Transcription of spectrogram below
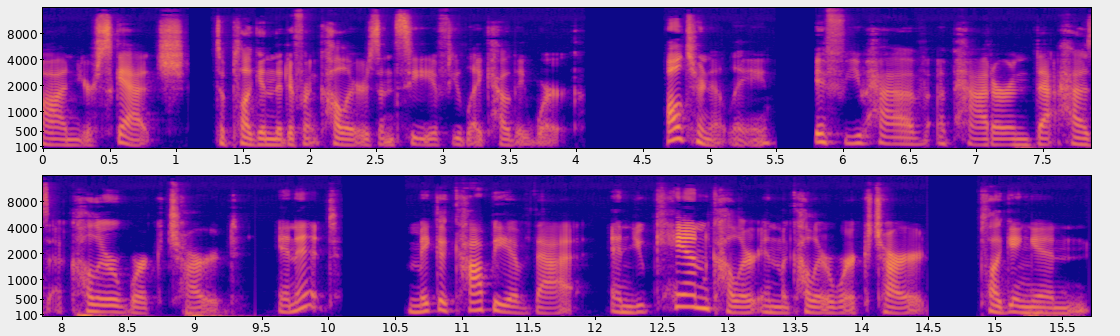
on your sketch to plug in the different colors and see if you like how they work. Alternately, if you have a pattern that has a color work chart in it, make a copy of that and you can color in the color work chart plugging in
